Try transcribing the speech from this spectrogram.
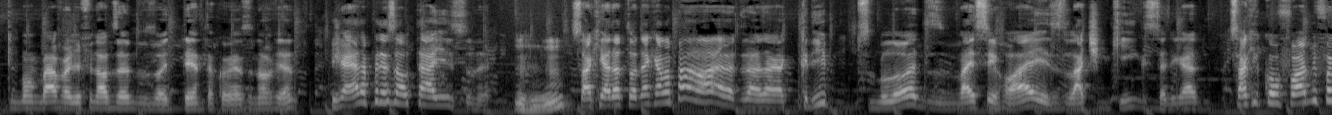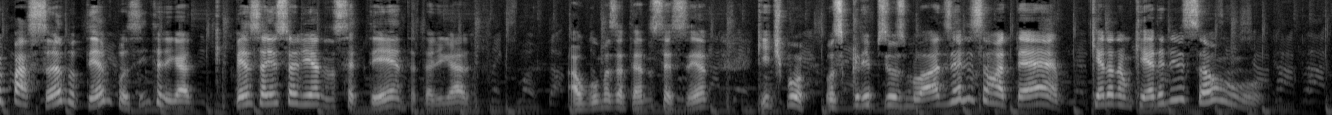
que bombava ali no final dos anos 80, começo dos 90, já era pra exaltar isso, né? Uhum. Só que era toda aquela palavra, da, da Crips, Bloods, Vice Royce, Latin Kings, tá ligado? Só que conforme foi passando o tempo, assim, tá ligado? Pensa isso ali nos 70, tá ligado? Algumas até nos 60. Que, tipo, os Crips e os Bloods, eles são até, queira ou não queira, eles são...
